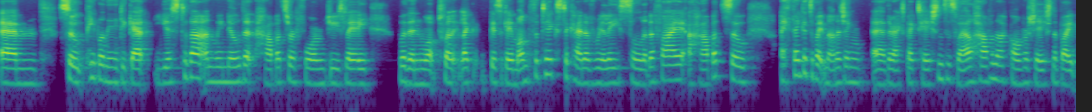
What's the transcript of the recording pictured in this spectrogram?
Um, so people need to get used to that. And we know that habits are formed usually within what 20, like basically a month it takes to kind of really solidify a habit. So I think it's about managing uh, their expectations as well, having that conversation about,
